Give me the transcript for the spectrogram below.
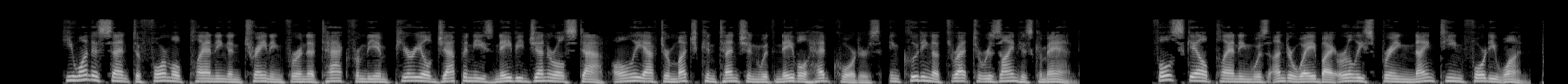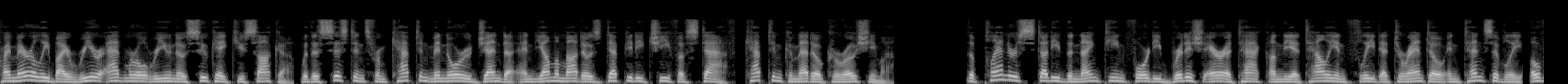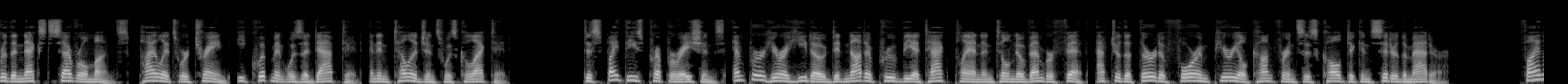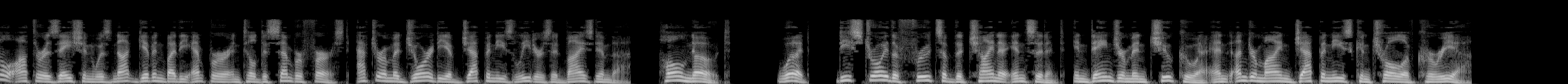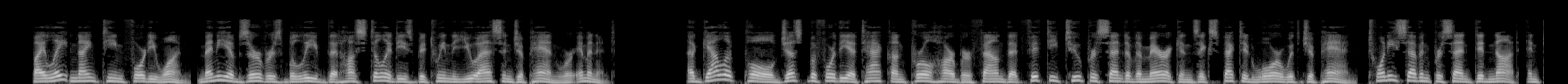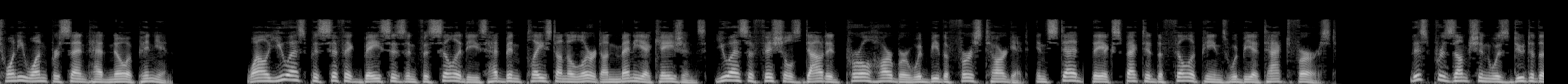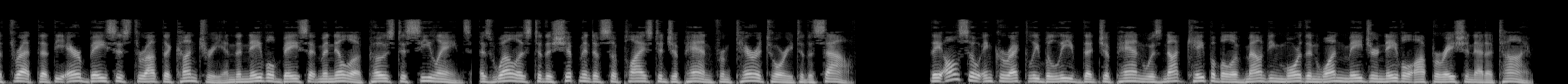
He won assent to formal planning and training for an attack from the Imperial Japanese Navy General Staff only after much contention with naval headquarters, including a threat to resign his command. Full-scale planning was underway by early spring 1941, primarily by Rear Admiral Ryunosuke Kusaka, with assistance from Captain Minoru Genda and Yamamoto's Deputy Chief of Staff, Captain Kameto Kuroshima. The planners studied the 1940 British air attack on the Italian fleet at Taranto intensively. Over the next several months, pilots were trained, equipment was adapted, and intelligence was collected. Despite these preparations, Emperor Hirohito did not approve the attack plan until November 5, after the third of four imperial conferences called to consider the matter. Final authorization was not given by the emperor until December 1, after a majority of Japanese leaders advised him the Hull Note would destroy the fruits of the China incident, endanger Manchukuo and undermine Japanese control of Korea. By late 1941, many observers believed that hostilities between the US and Japan were imminent. A Gallup poll just before the attack on Pearl Harbor found that 52% of Americans expected war with Japan, 27% did not, and 21% had no opinion. While U.S. Pacific bases and facilities had been placed on alert on many occasions, U.S. officials doubted Pearl Harbor would be the first target, instead, they expected the Philippines would be attacked first. This presumption was due to the threat that the air bases throughout the country and the naval base at Manila posed to sea lanes, as well as to the shipment of supplies to Japan from territory to the south. They also incorrectly believed that Japan was not capable of mounting more than one major naval operation at a time.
